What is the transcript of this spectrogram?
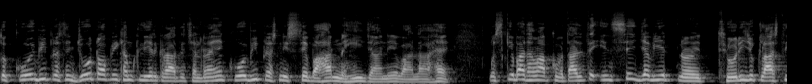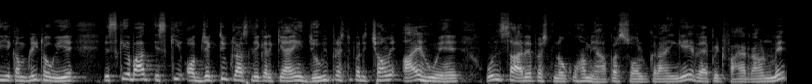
तो कोई भी प्रश्न, जो टॉपिक हम क्लियर कराते चल रहे हैं, कोई भी प्रश्न इससे बाहर नहीं जाने वाला है। उसके बाद हम आपको बता देते हैं, इनसे जब ये थ्योरी जो क्लास थी ये कंप्लीट हो गई है, इसके बाद इसकी ऑब्जेक्टिव क्लास लेकर के आएँगे जो भी प्रश्न परीक्षाओं में आए हुए हैं, उन सारे प्रश्नों को हम यहाँ पर सॉल्व कराएँगे रैपिड फायर राउंड में।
